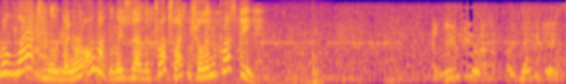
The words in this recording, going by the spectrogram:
Relax, nerdlinger. I'll knock the lasers out of the truck so I can show them to Krusty. A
